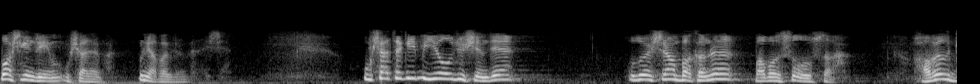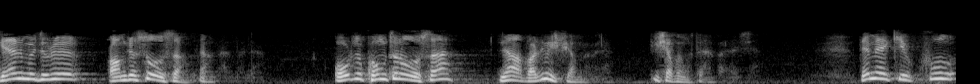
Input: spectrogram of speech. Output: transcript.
Boş indireyim uçağı der. Bunu yapabilirim böylece. Uçaktaki bir yolcu şimdi Ulaştırma Bakanı babası olsa, Hava Genel Müdürü amcası olsa, ordu komutanı olsa ne yapar değil mi? Hiçbir şey yapmıyor böyle. İş yapar muhtemelen böylece. Demek ki kul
